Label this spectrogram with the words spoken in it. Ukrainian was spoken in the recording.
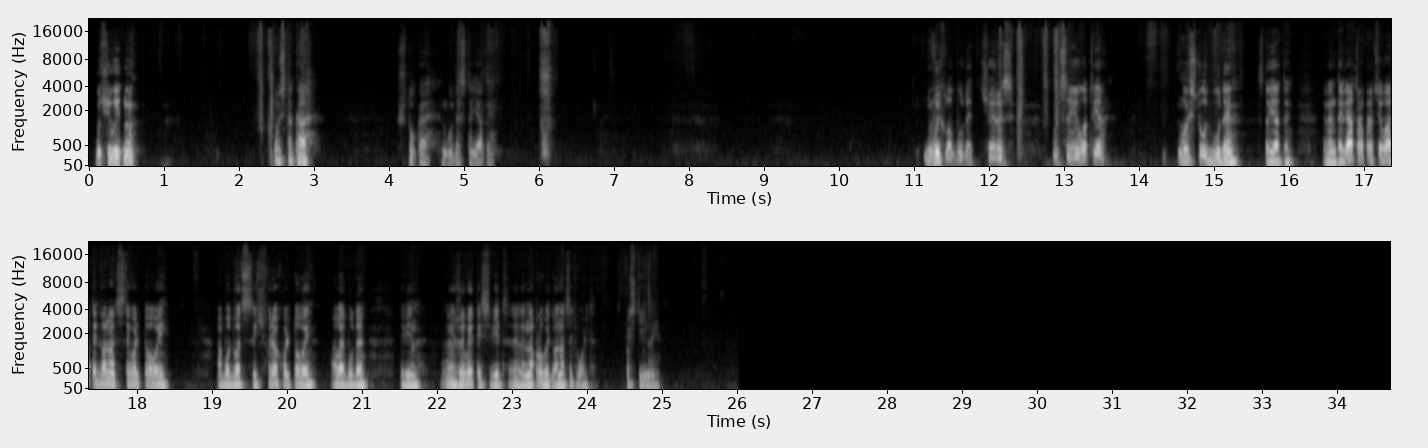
очевидно, ось така штука буде стояти. Вихлоп буде через оцей отвір. Ось тут буде стояти вентилятор працювати 12 вольтовий або 24 вольтовий, але буде він е, живитись від е, напруги 12 вольт постійної.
